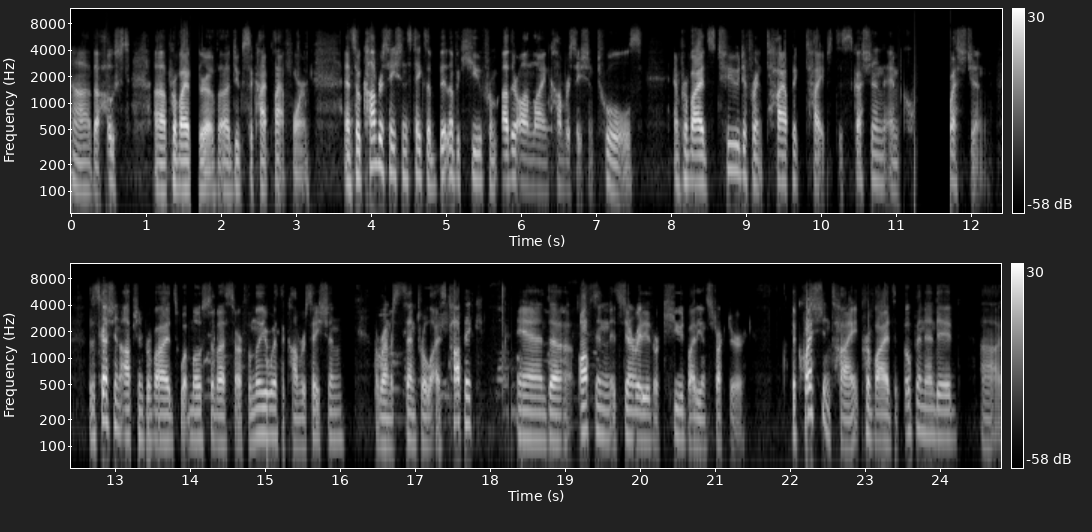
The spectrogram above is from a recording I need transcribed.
uh, the host uh, provider of uh, Duke Sakai platform. And so Conversations takes a bit of a cue from other online conversation tools and provides two different topic types, discussion and question. The discussion option provides what most of us are familiar with, a conversation around a centralized topic, and uh, often it's generated or queued by the instructor. The question type provides an open-ended uh,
